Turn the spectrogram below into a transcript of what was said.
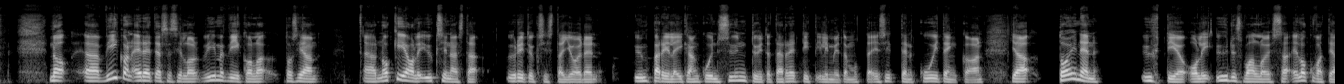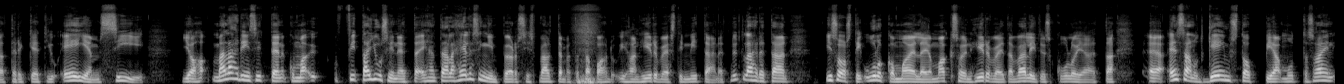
no viikon edetessä silloin viime viikolla tosiaan Nokia oli yksi näistä yrityksistä, joiden ympärille ikään kuin syntyi tätä Reddit-ilmiötä, mutta ei sitten kuitenkaan. Ja toinen yhtiö oli Yhdysvalloissa elokuvateatteriketju AMC, ja mä lähdin sitten, kun mä tajusin, että eihän täällä Helsingin pörssissä välttämättä tapahdu ihan hirveästi mitään. Että nyt lähdetään isosti ulkomaille ja maksoin hirveitä välityskuluja, että en saanut GameStopia, mutta sain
